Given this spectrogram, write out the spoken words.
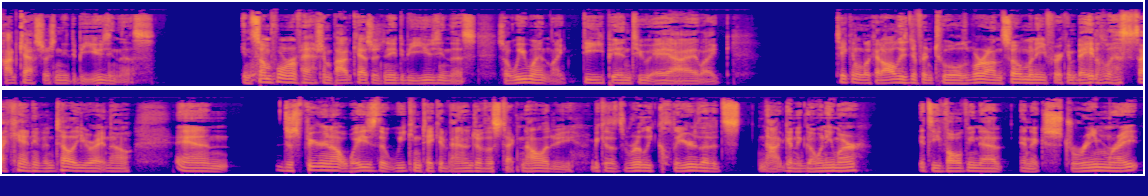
podcasters need to be using this. in some form or fashion, podcasters need to be using this. So we went like deep into AI, like taking a look at all these different tools. We're on so many freaking beta lists. I can't even tell you right now. And just figuring out ways that we can take advantage of this technology because it's really clear that it's not going to go anywhere. It's evolving at an extreme rate.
